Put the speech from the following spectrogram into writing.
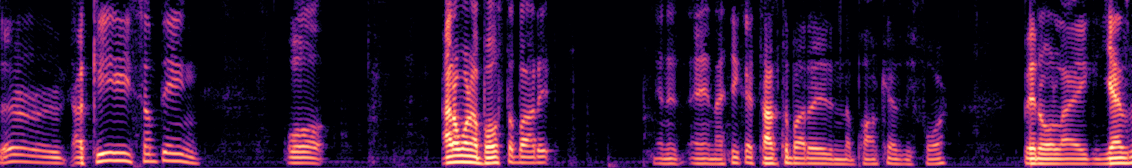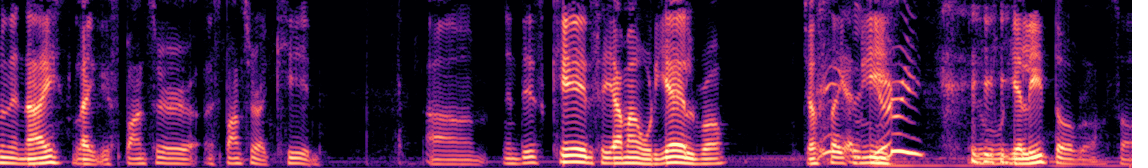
sir. Aquí something. Well, I don't want to boast about it, and it's, and I think I talked about it in the podcast before. Pero like Jasmine and I like sponsor sponsor a kid. Um, and this kid se llama Uriel, bro. Just like me. Urielito, bro. So,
